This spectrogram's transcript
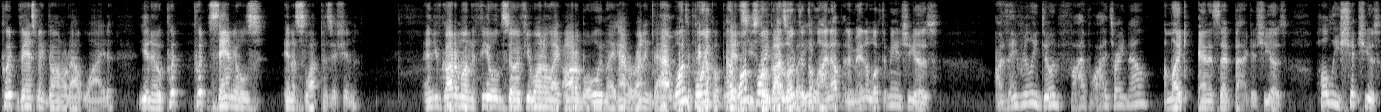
put Vance McDonald out wide, you know put put Samuels in a slot position, and you've got him on the field. So if you want to like audible and like have a running back At one to point, pick up a blitz, at one you still point, got I looked somebody. at the lineup, and Amanda looked at me, and she goes, "Are they really doing five wides right now?" I'm like, "And a setback," and she goes, "Holy shit!" She goes,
